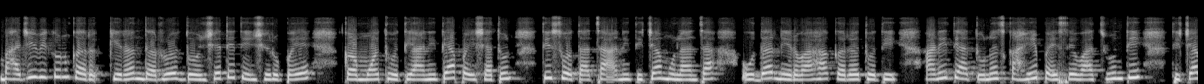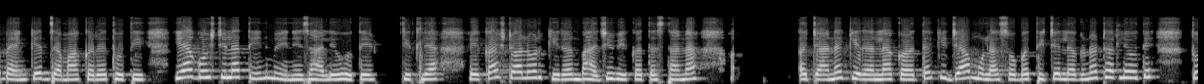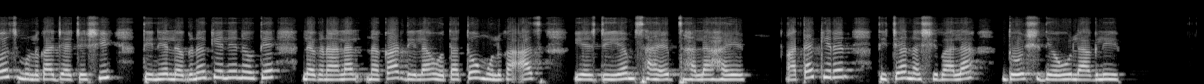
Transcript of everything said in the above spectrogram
भाजी विकून कर किरण दररोज दोनशे ते तीनशे रुपये कमवत होती आणि त्या पैशातून ती स्वतःचा आणि तिच्या मुलांचा उदरनिर्वाह करत होती आणि त्यातूनच काही पैसे वाचवून ती तिच्या बँकेत जमा करत होती. या गोष्टीला तीन महिने झाले होते. तिथल्या एका स्टॉलवर किरण भाजी विकत असताना अचानक किरणला कळतं की ज्या मुलासोबत तिचे लग्न ठरले होते तोच मुलगा ज्याच्याशी तिने लग्न केले नव्हते लग्नाला नकार दिला होता तो मुलगा आज एस डी एम साहेब झाला आहे. आता किरण तिच्या नशिबाला दोष देऊ लागली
